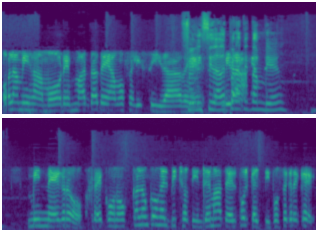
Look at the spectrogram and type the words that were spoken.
Hola, mis amores. Marta, te amo. Felicidades. Felicidades Mira, para ti también. Mis negros, reconózcanlo con el bichotín de Mattel porque el tipo se cree que...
